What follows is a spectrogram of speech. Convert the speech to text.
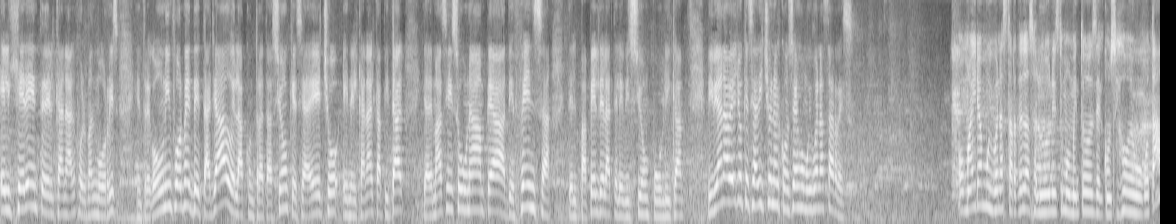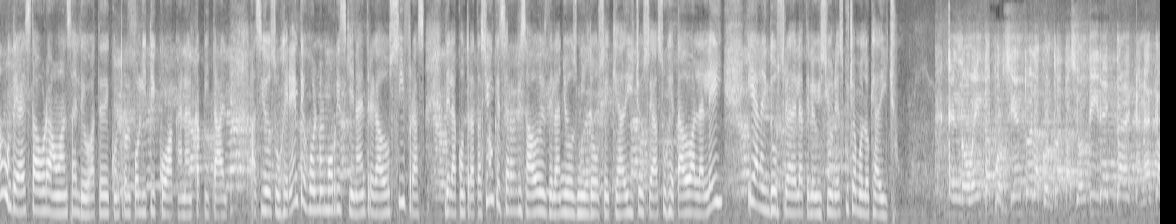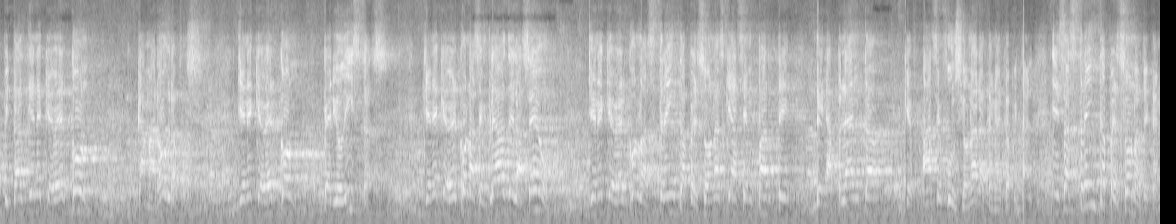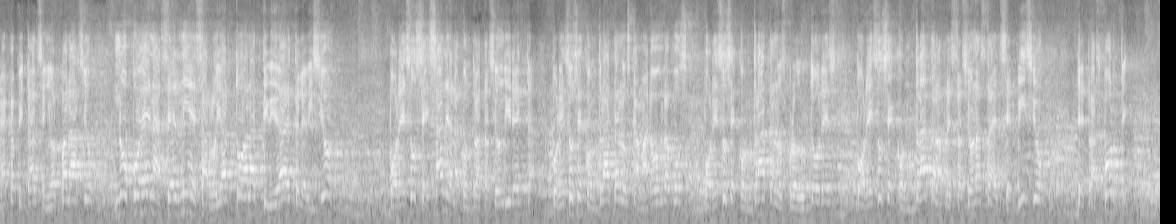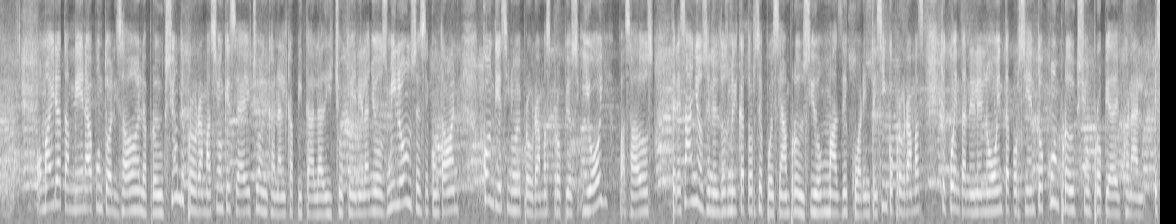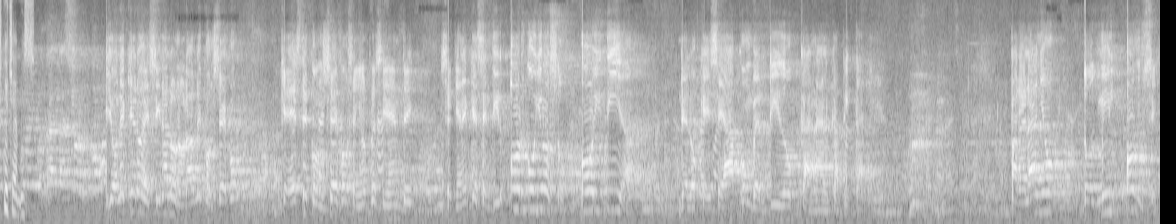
El gerente del canal, Holman Morris, entregó un informe detallado de la contratación que se ha hecho en el canal Capital y además hizo una amplia defensa del papel de la televisión pública. Viviana Bello, que se ha dicho en el Consejo, muy buenas tardes. Omaira, muy buenas tardes. La saludo en este momento desde el Consejo de Bogotá, donde a esta hora avanza el debate de control político a Canal Capital. Ha sido su gerente, Holman Morris, quien ha entregado cifras de la contratación que se ha realizado desde el año 2012, que ha dicho se ha sujetado a la ley y a la industria de la televisión. Escuchemos lo que ha dicho. El 90% de la contratación directa de Canal Capital tiene que ver con camarógrafos, tiene que ver con periodistas, tiene que ver con las empleadas del aseo, tiene que ver con las 30 personas que hacen parte de la planta que hace funcionar a Canal Capital. Esas 30 personas de Canal Capital, señor Palacio, no pueden hacer ni desarrollar toda la actividad de televisión. Por eso se sale a la contratación directa, por eso se contratan los camarógrafos, por eso se contratan los productores, se contrata la prestación hasta el servicio de transporte. Omaira también ha puntualizado en la producción de programación que se ha hecho en Canal Capital. Ha dicho que en el año 2011 se contaban con 19 programas propios y hoy, pasados tres años, en el 2014, pues se han producido más de 45 programas que cuentan en el 90% con producción propia del canal. Escuchemos. Yo le quiero decir al honorable consejo que este consejo, señor presidente, se tiene que sentir orgulloso hoy día de lo que se ha convertido Canal Capital. Para el año 2011,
